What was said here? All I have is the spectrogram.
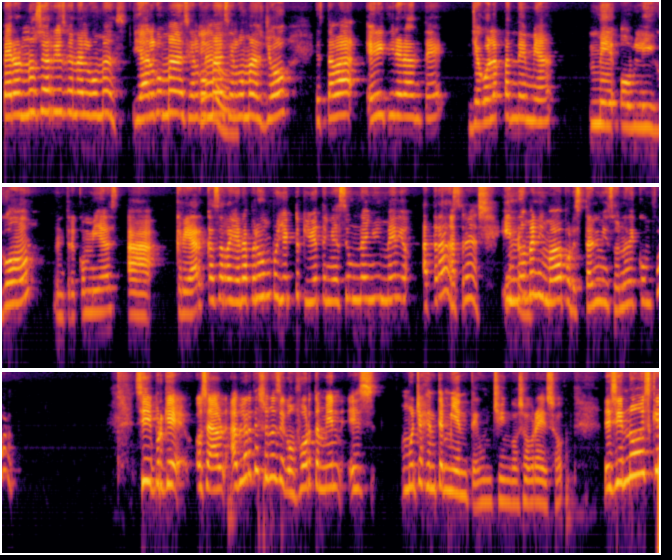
pero no se arriesgan a algo más, y algo más, y algo Claro. más, y algo más. Yo estaba era itinerante, llegó la pandemia, me obligó, entre comillas, a crear Casa Rayana, pero era un proyecto que yo ya tenía hace un año y medio atrás. Atrás. Y no me animaba por estar en mi zona de confort. Sí, porque, o sea, hab- hablar de zonas de confort también es. Mucha gente miente un chingo sobre eso. Decir, no, es que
